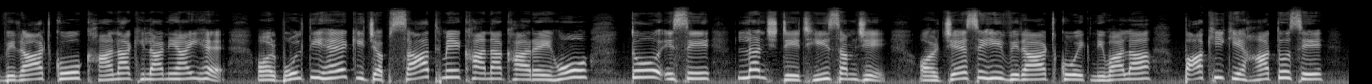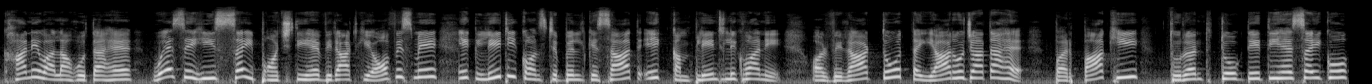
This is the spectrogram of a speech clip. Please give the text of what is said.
विराट को खाना खिलाने आई है और बोलती है कि जब साथ में खाना खा रहे हों तो इसे लंच डेट ही समझे। और जैसे ही विराट को एक निवाला पाखी के हाथों से खाने वाला होता है, वैसे ही सही पहुँचती है विराट के ऑफ़िस में एक लेडी कांस्टेबल के साथ एक कंप्लेंट लिखवाने। और विराट तो तैयार हो जाता है, पर पाखी तुरंत टोक देती है सई को,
